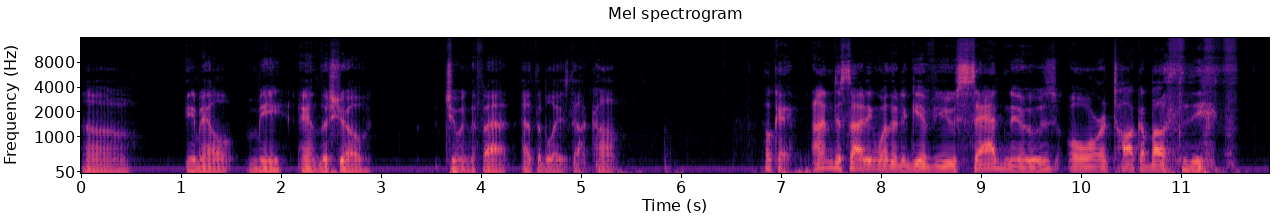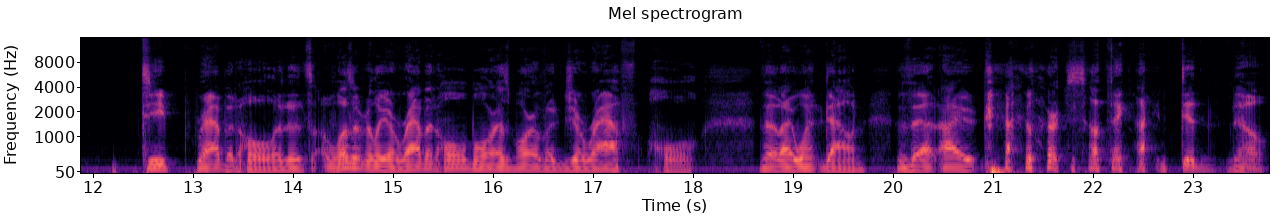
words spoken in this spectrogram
uh, email me and the show, chewingthefat at theblaze.com. Okay, I'm deciding whether to give you sad news or talk about the deep rabbit hole. And it wasn't really a rabbit hole, more as more of a giraffe hole that I went down that I, I learned something I didn't know.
